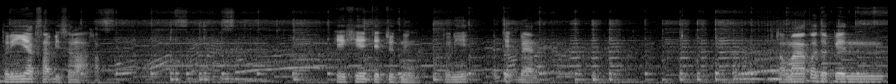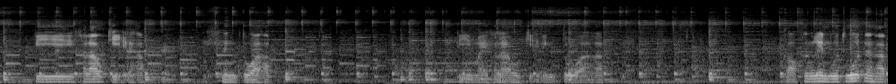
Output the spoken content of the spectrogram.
ตัวนี้แยกซับอิสระครับ AK 7.1 ตัวนี้ 7 แบนต่อมาก็จะเป็นปีคาราโอเกะนะครับ 1 ตัวครับ ปีไมค์คาราโอเกะ1ตัวครับก็เครื่องเล่นบลูทูธนะครับ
